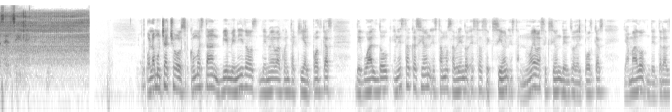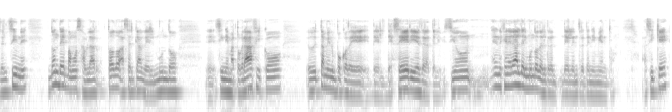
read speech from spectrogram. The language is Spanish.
Detrás cine. Hola muchachos, ¿cómo están? Bienvenidos de nueva cuenta aquí al podcast de Wild Dog. En esta ocasión estamos abriendo esta sección, esta nueva sección dentro del podcast llamado Detrás del cine, donde vamos a hablar todo acerca del mundo eh, cinematográfico, eh, también un poco de, series, de la televisión, en general del mundo del entretenimiento. Así que,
